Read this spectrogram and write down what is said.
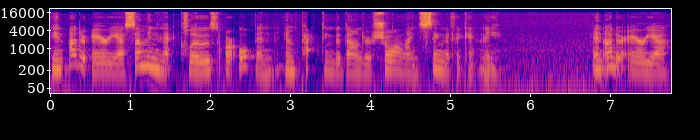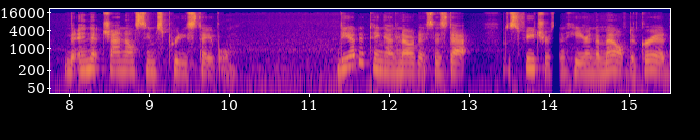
In other areas, some inlet closed or open, impacting the downriver shoreline significantly. In other area, the inlet channel seems pretty stable. The other thing I noticed is that this feature in here in the middle of the grid,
